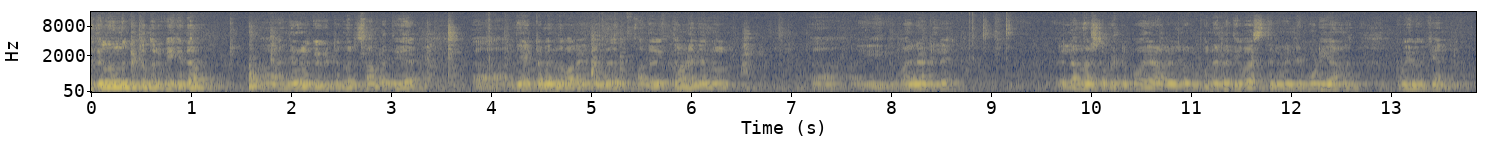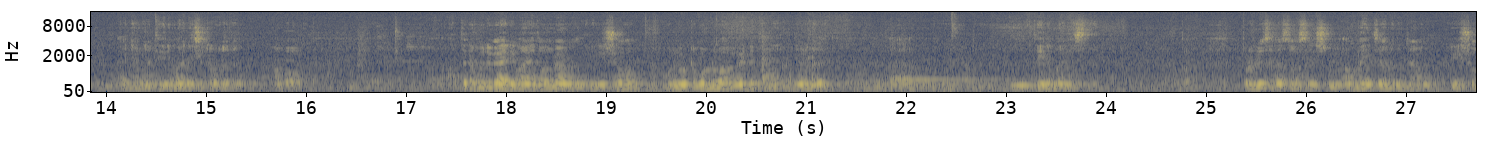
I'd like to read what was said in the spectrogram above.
ഇതിൽ നിന്ന് കിട്ടുന്നൊരു വിഹിതം ഞങ്ങൾക്ക് കിട്ടുന്നൊരു സാമ്പത്തിക നേട്ടമെന്ന് പറയുന്നത് അത് ഇത്തവണ ഞങ്ങൾ ഈ വയനാട്ടിലെ എല്ലാം നഷ്ടപ്പെട്ടു പോയ ആളുകളുടെ ഒരു പുനരധിവാസത്തിന് വേണ്ടി കൂടിയാണ് ഉപയോഗിക്കാൻ ഞങ്ങൾ തീരുമാനിച്ചിട്ടുള്ളത്. അപ്പോൾ അത്തരം ഒരു കാര്യമായതുകൊണ്ടാണ് ഈ ഷോ മുന്നോട്ട് കൊണ്ടുപോകാൻ വേണ്ടി തന്നെ ഞങ്ങൾ തീരുമാനിച്ചത്. പ്രൊഡ്യൂസർ അസോസിയേഷനും അമ്മയും ചേർന്നിട്ടാണ് ഈ ഷോ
